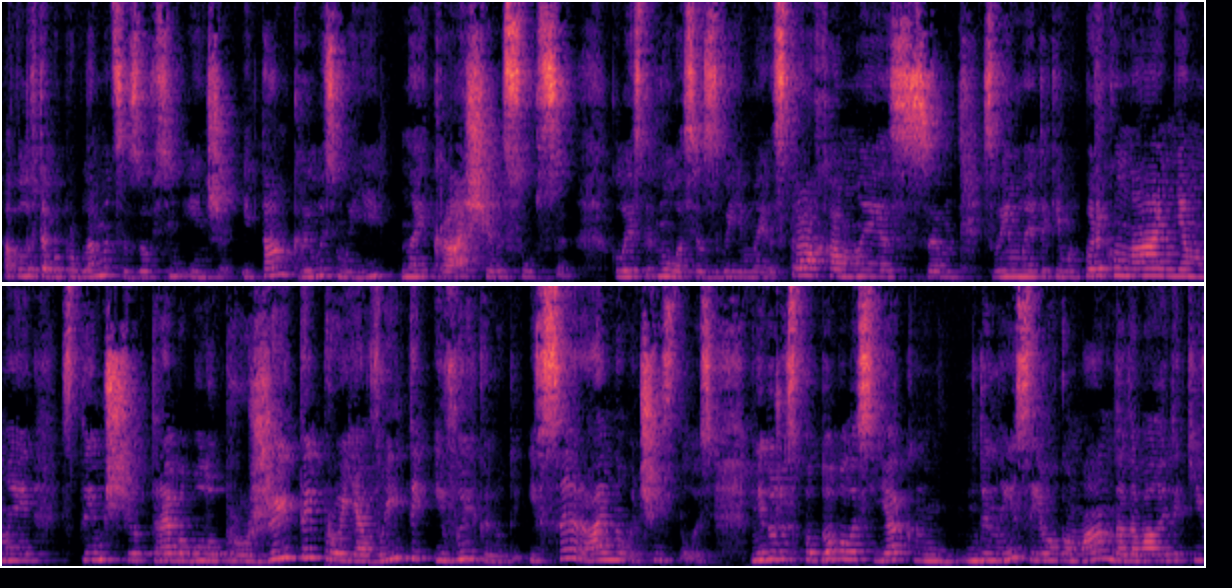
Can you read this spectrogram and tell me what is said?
а коли в тебе проблеми, це зовсім інше. І там крились мої найкращі ресурси. Коли я стикнулася з своїми страхами, з ем, своїми такими переконаннями, з тим, що треба було прожити, проявити і викинути. І все реально очистилось. Мені дуже сподобалось, як Денис і його команда давали такі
